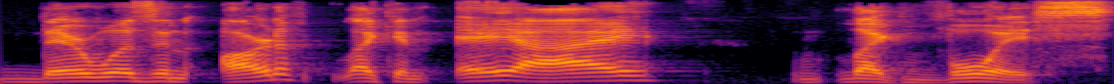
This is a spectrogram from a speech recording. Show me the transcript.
there was an art of like an AI like voice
